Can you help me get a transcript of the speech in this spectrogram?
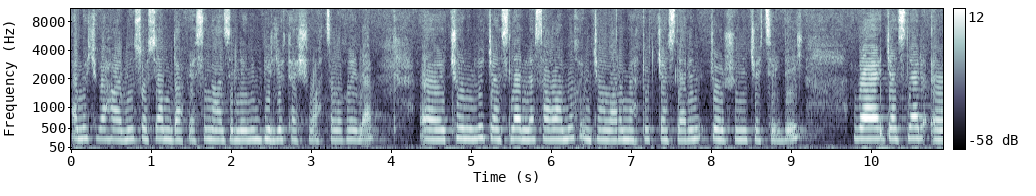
Əmək və Əhalinin Sosial Müdafiəsi Nazirliyinin birgə təşkilatçılığı ilə ə, könüllü gənclərlə sağlamlıq imkanları məhdud gənclərin görüşünü keçirdik və gənclər ə,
